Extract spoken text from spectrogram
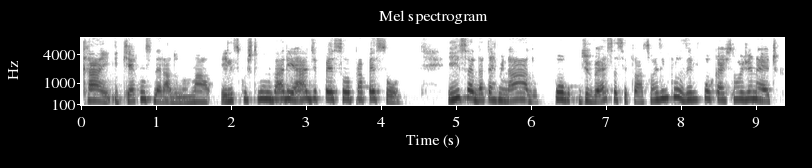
cai e que é considerado normal, eles costumam variar de pessoa para pessoa. Isso é determinado por diversas situações, inclusive por questão genética.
